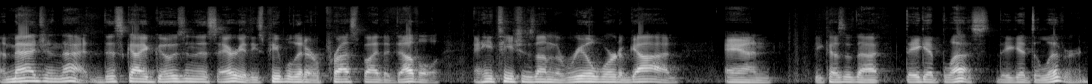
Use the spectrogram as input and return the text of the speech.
Imagine that. This guy goes into this area, these people that are oppressed by the devil, and he teaches them the real word of God. And because of that, they get blessed, they get delivered.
